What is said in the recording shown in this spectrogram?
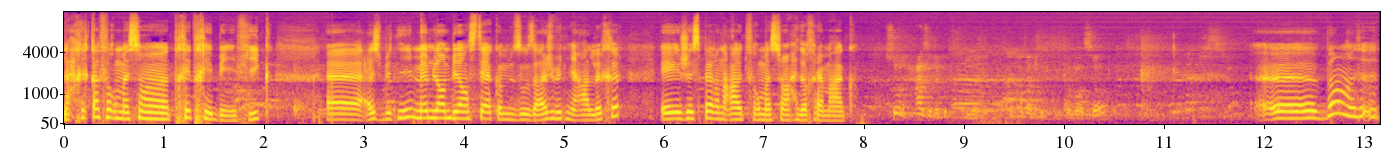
الحقيقه فورماسيون تري تري بينيفيك عجبتني ميم لامبيونس تاعكم زوز عجبتني على الاخر اي جيسبر نعاود فورماسيون واحده اخرى معاكم شنو الحاجه اللي الفورماسيون بون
